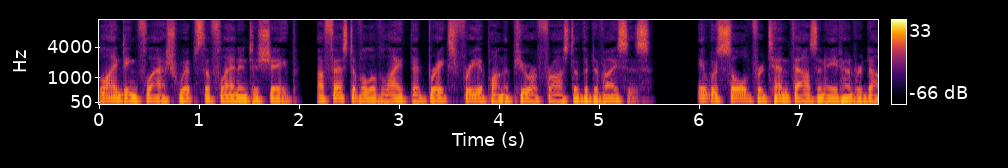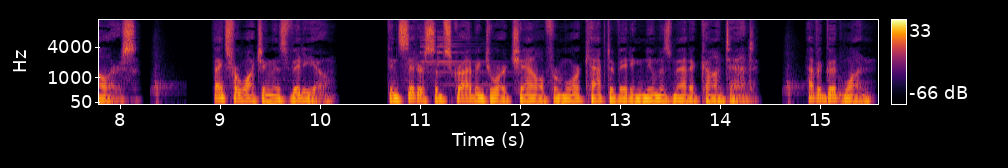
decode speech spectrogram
Blinding flash whips the flan into shape, a festival of light that breaks free upon the pure frost of the devices. It was sold for $10,800. Thanks for watching this video. Consider subscribing to our channel for more captivating numismatic content. Have a good one.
